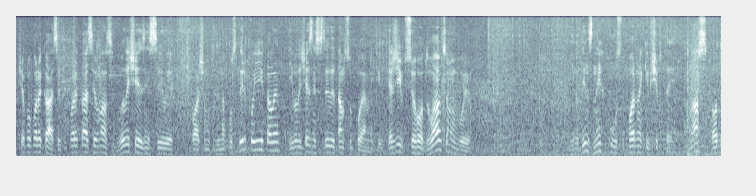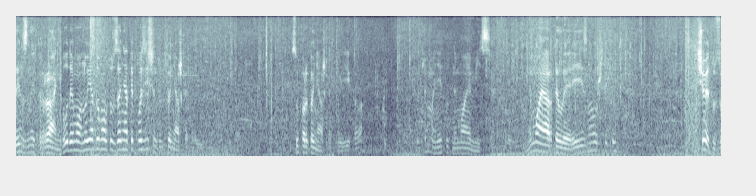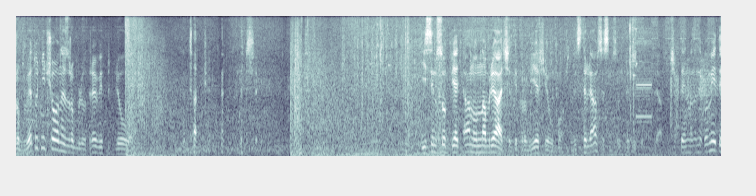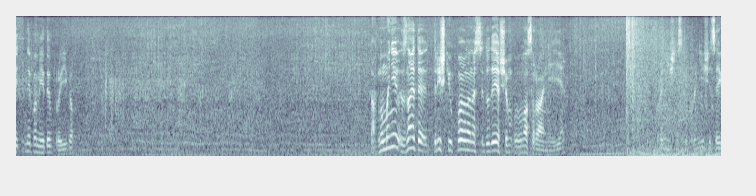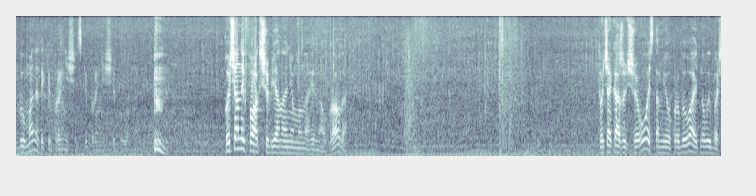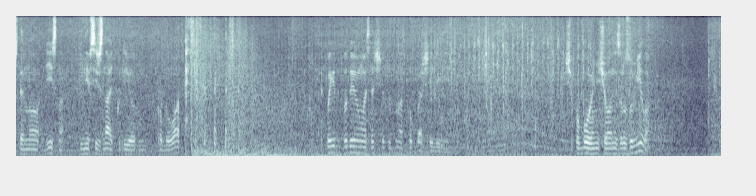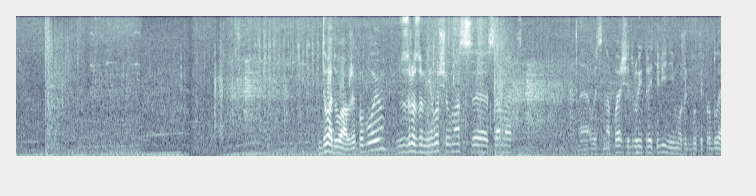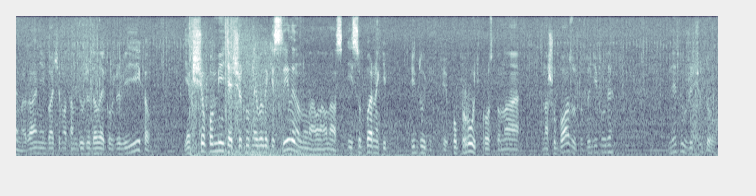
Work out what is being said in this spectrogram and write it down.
Що по перекасі? По перекасі у нас величезні сили, бачимо, туди на пустир поїхали, і величезні сили там суперників. Тяжів всього два в цьому бою. І один з них у суперників Чифтей. У нас один з них ранній. Будемо, ну я думав тут зайняти позицію, тут коняшка приїхала. Супер коняшка приїхала. Вже мені тут немає місця. Немає артилерії знову ж таки. Що я тут зроблю? Я тут нічого не зроблю, треба відпетльовувати. Так. І 705, а ну навряд чи ти проб'єш його. Відстрілявся 705? Відстрілявся. Чіптейн мене не помітить, не помітив, проїхав. Так, ну мені, знаєте, трішки впевненості додає, що у нас ранні є. Це якби у мене таке броніщенське броніще було. Хоча не факт, щоб я на ньому нагинав, правда? Хоча кажуть, що ось там його пробивають, ну вибачте, ну дійсно, і не всі ж знають, куди його пробивати. Так подивимося, що тут у нас по першій лінії. Що по бою нічого не зрозуміло. Два-два вже по бою. Зрозуміло, що в нас е, саме е, ось на першій, другій, третій лінії можуть бути проблеми. Ранній бачимо, там дуже далеко вже від'їхав. Якщо помітять, що тут невеликі сили ну, у нас, і суперники підуть, попруть просто на нашу базу, то тоді буде не дуже чудово.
